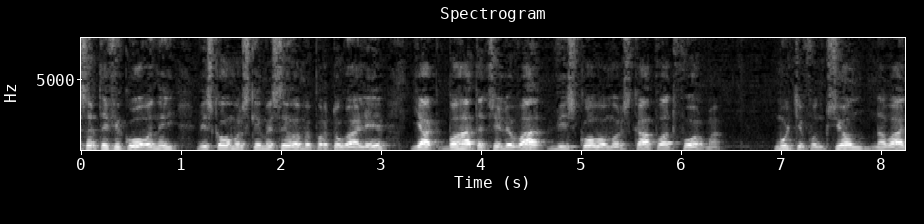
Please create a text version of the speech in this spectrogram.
сертифікований військово-морськими силами Португалії як багатоцільова військово-морська платформа. Мультифункціон Наваль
